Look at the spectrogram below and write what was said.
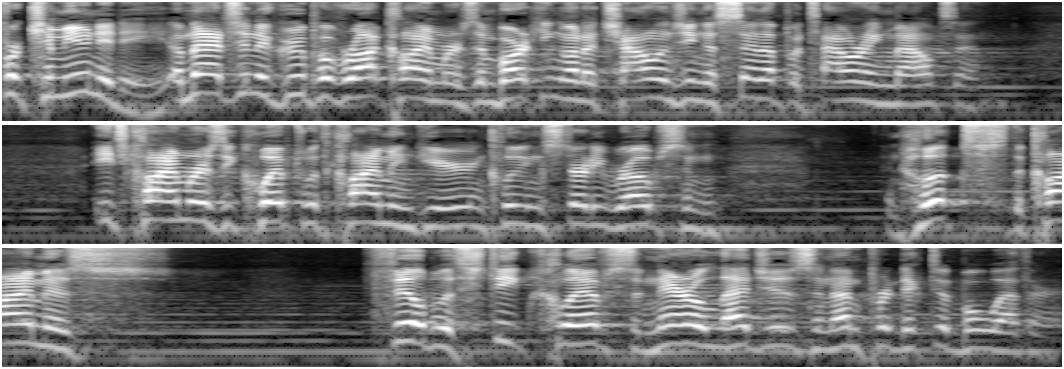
for community. Imagine a group of rock climbers embarking on a challenging ascent up a towering mountain. Each climber is equipped with climbing gear, including sturdy ropes and, and hooks. The climb is filled with steep cliffs and narrow ledges and unpredictable weather.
